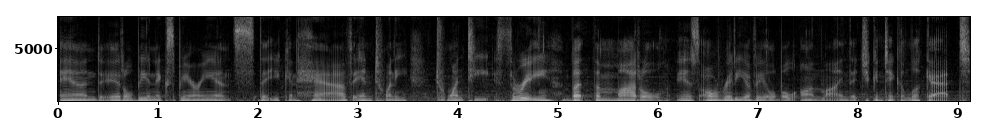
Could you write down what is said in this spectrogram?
and it'll be an experience that you can have in 2023. But the model is already available online that you can take a look at.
